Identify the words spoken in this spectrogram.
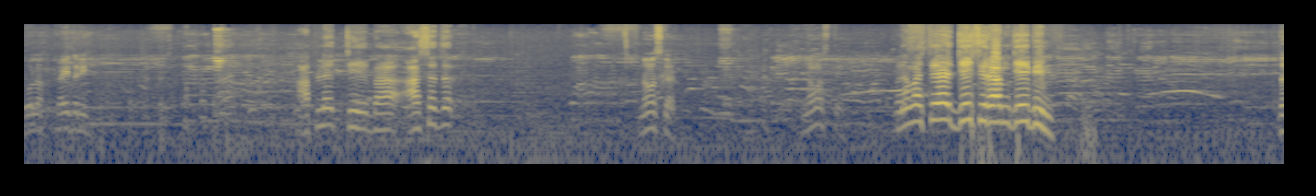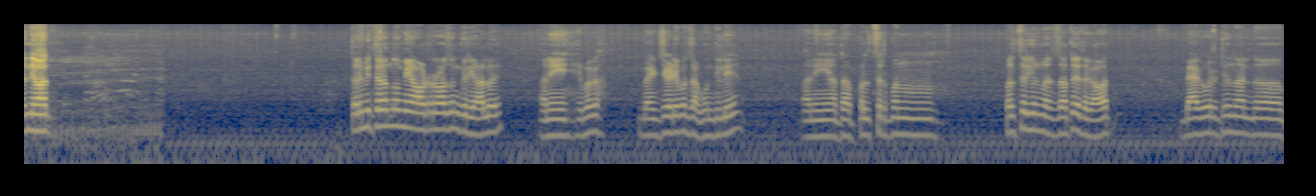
बोला काहीतरी. आपलं ते बा असं तर नमस्कार. नमस्ते. नमस्ते जय श्रीराम जय भीम. धन्यवाद. तर मित्रांनो मी ऑर्डर वाजून घरी आलो आहे आणि हे बघा बँडची गाडी पण सांगून दिली. आणि आता पल्सर पण पल्सर घेऊन जातो आहे गावात. बॅग वगैरे ठेवून आलं-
